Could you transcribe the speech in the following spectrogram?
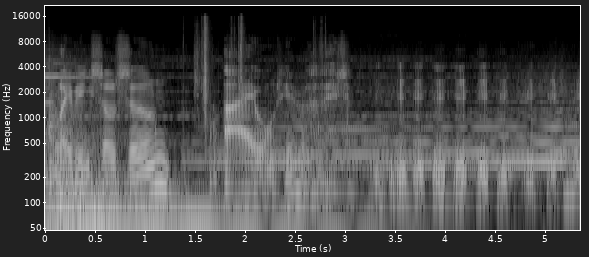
him. Leaving so soon? I won't hear of it.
